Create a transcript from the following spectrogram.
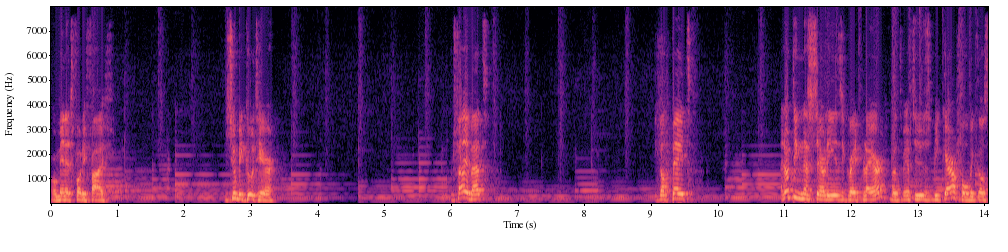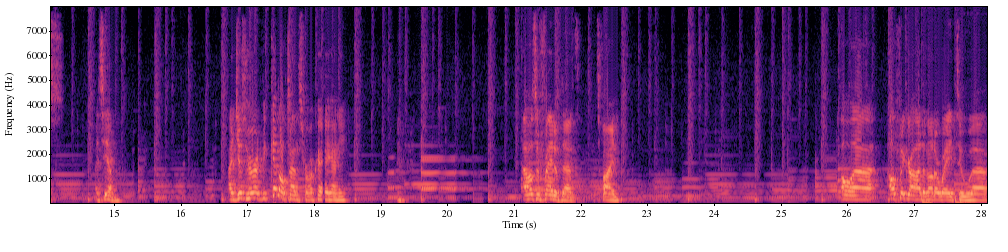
Or minute 45. He should be good here. Good value bet. He got paid. I don't think necessarily he is a great player, but we have to just be careful because I see him. I just heard we cannot transfer. Okay, honey. I was afraid of that. It's fine. I'll uh, I'll figure out another way to uh,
